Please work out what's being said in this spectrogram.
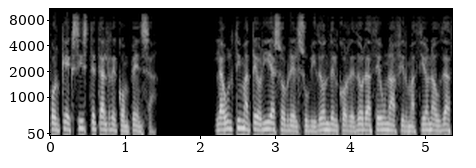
¿Por qué existe tal recompensa? La última teoría sobre el subidón del corredor hace una afirmación audaz,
